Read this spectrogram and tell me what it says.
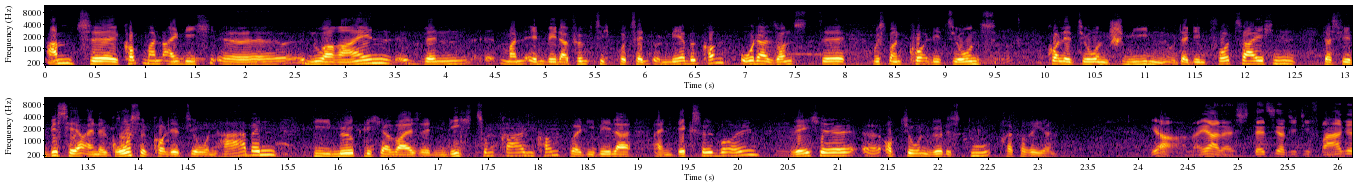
Amt äh, kommt man eigentlich äh, nur rein, wenn man entweder 50 Prozent und mehr bekommt oder sonst äh, muss man Koalitions Koalition schmieden unter dem Vorzeichen, dass wir bisher eine große Koalition haben, die möglicherweise nicht zum Tragen kommt, weil die Wähler einen Wechsel wollen. Welche äh, Option würdest du präferieren? Ja, naja, da stellt sich natürlich die Frage,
